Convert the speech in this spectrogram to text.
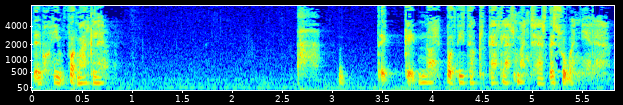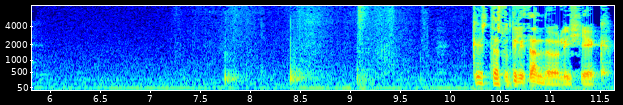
Debo informarle de que no he podido quitar las manchas de su bañera. ¿Qué estás utilizando, Lishek?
